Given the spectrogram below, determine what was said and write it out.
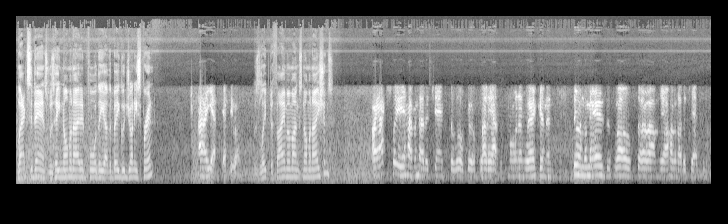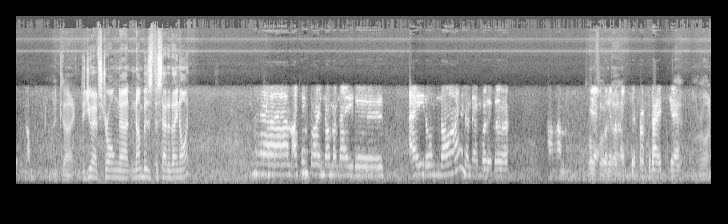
Black Sedans, was he nominated for the, uh, the Be Good Johnny Sprint? Uh, yes, yes, he was. Was Leap to Fame amongst nominations? I actually haven't had a chance to look. We were flat out this morning working and doing the mares as well. So, um, yeah, I haven't had a chance to the. Okay. Did you have strong uh, numbers for Saturday night? Um, I think I nominated eight or nine, and then whatever, um, yeah, whatever day. makes it from today. Yeah. yeah. All right.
